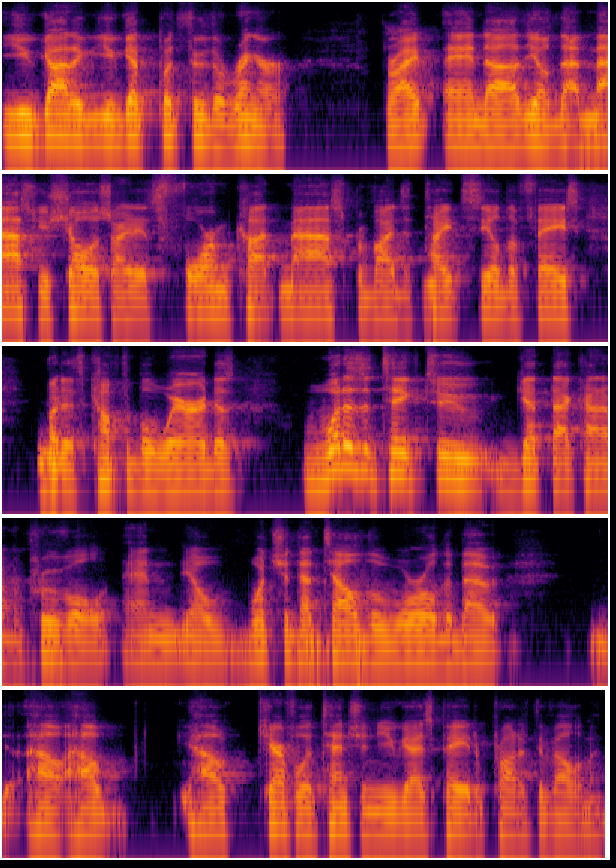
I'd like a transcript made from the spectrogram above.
you got to, you get put through the ringer, right? And, uh, you know, that mask you show us, right? It's form cut mask, provides a tight seal to face, but mm-hmm. it's comfortable wear. It does what does it take to get that kind of approval? And you know what should that tell the world about how how how careful attention you guys pay to product development?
